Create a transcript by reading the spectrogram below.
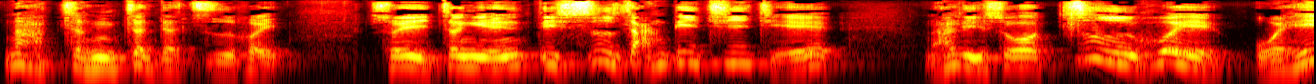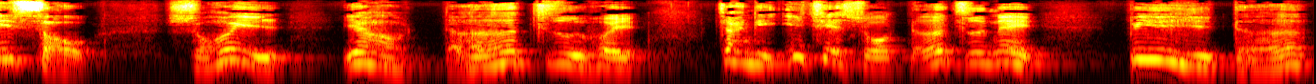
那真正的智慧。所以箴言第四章第七节哪里说智慧为首，所以要得智慧，在你一切所得之内。必得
